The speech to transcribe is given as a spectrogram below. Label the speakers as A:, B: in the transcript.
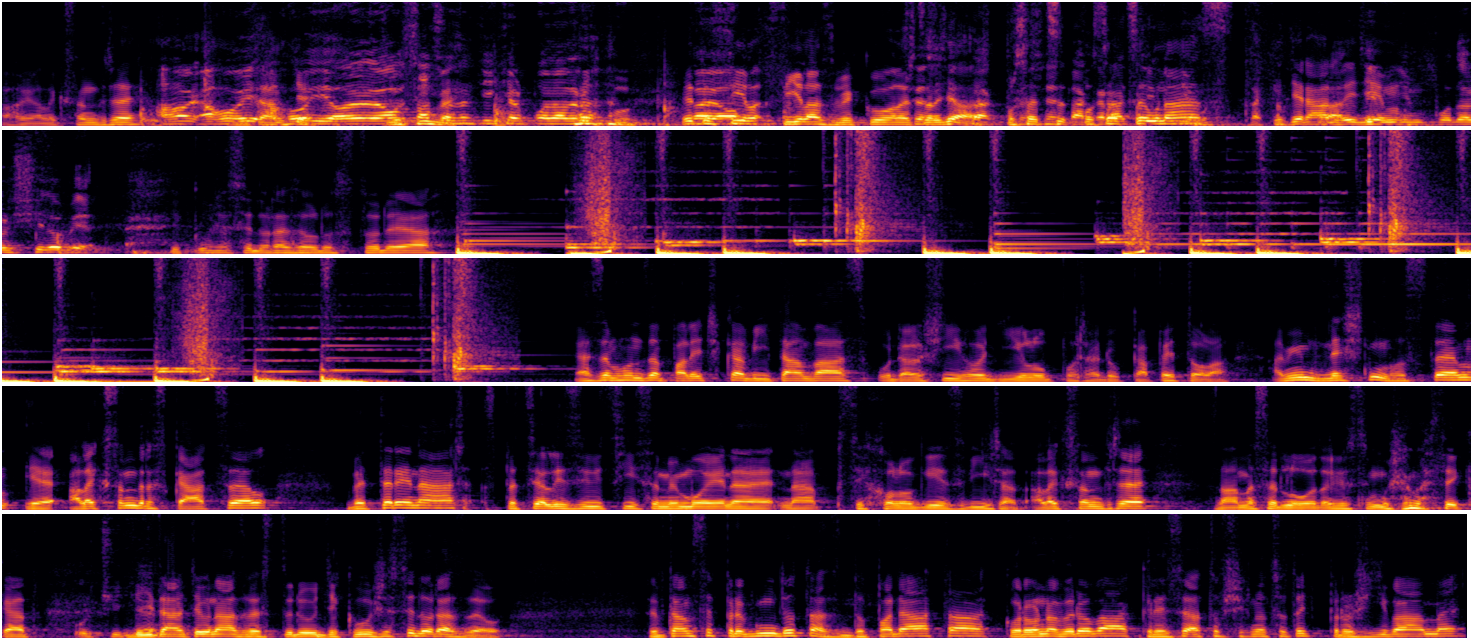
A: Ahoj Alexandře.
B: Ahoj, ahoj, ahoj, jo, jo, Musíme. zase jsem ti chtěl podat ruku.
A: Je to no, síla, síla zvyku, ale co děláš? Posaď se, posaď se u nás, taky tě rád rád vidím. vidím.
B: po delší době.
A: Děkuji, že jsi dorazil do studia. Já jsem Honza Palička, vítám vás u dalšího dílu pořadu Kapitola. A mým dnešním hostem je Aleksandr Skácel, veterinář specializující se mimo jiné na psychologii zvířat. Alexandře, známe se dlouho, takže si můžeme tykat.
B: Určitě.
A: Vítám tě u nás ve studiu, děkuji, že jsi dorazil. Zeptám se první dotaz. Dopadá ta koronavirová krize a to všechno, co teď prožíváme,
